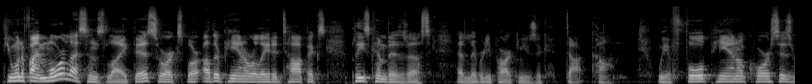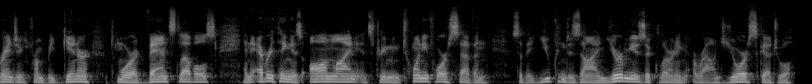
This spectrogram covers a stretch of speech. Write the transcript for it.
If you want to find more lessons like this or explore other piano related topics, please come visit us at libertyparkmusic.com. We have full piano courses ranging from beginner to more advanced levels, and everything is online and streaming 24 7 so that you can design your music learning around your schedule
